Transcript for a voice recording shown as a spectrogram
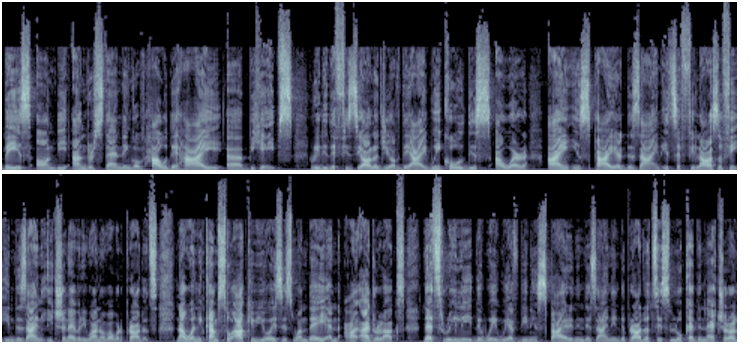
based on the understanding of how the eye uh, behaves, really the physiology of the eye. We call this our eye-inspired design. It's a philosophy in design each and every one of our products. Now, when it comes to Acuvue Oasys One Day and HydraLuxe, that's really really the way we have been inspired in designing the products is look at the natural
